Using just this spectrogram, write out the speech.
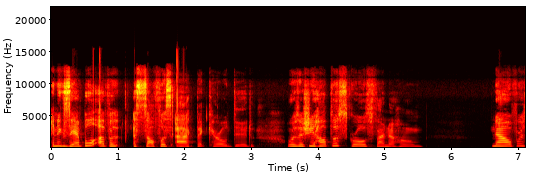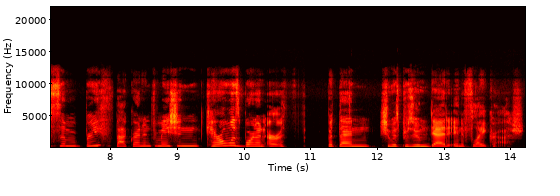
An example of a, a, selfless act that Carol did was that she helped the Skrulls find a home. Now, for some brief background information, Carol was born on Earth, but then she was presumed dead in a flight crash.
